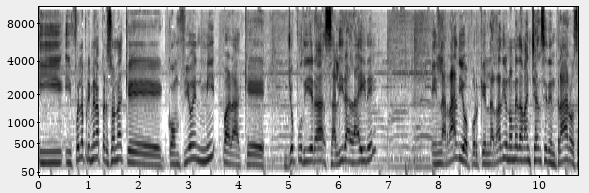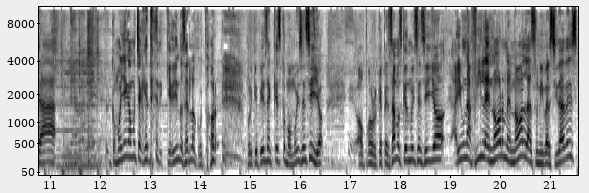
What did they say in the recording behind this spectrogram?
Y, fue la primera persona que confió en mí para que yo pudiera salir al aire en la radio, porque en la radio no me daban chance de entrar, o sea, como llega mucha gente queriendo ser locutor, porque piensan que es como muy sencillo, o porque pensamos que es muy sencillo, hay una fila enorme, ¿no? Las universidades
